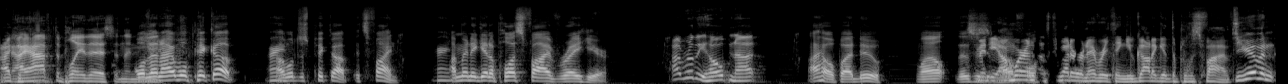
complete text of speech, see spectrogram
I, I have to play this and then. Well, you... then I will pick up. All I will just pick up. It's fine. All right. I'm gonna get a plus five right here. I really hope not. I hope I do. Well, this is. Smitty, I'm wearing the sweater and everything. You got to get the plus five. Do you have an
